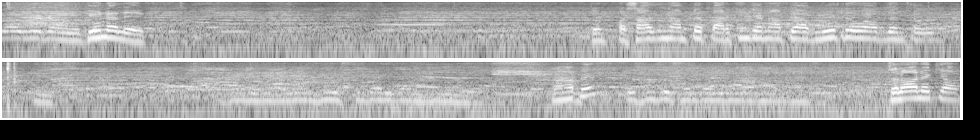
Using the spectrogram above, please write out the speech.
क्यों ना ले? तो प्रसाद के नाम पे पार्किंग के नाम पे आप लूट रहे हो आप जनता को कहाँ पे? चलो लेके आओ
